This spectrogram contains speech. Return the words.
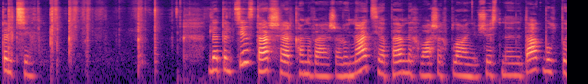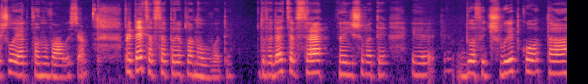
Тельці. Для тельців старший аркан вежа, руйнація певних ваших планів. Щось не, так пішло, як планувалося. Прийдеться все переплановувати. Доведеться все вирішувати е, досить швидко та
